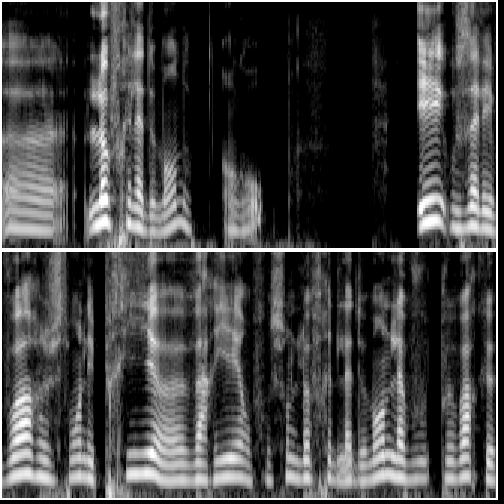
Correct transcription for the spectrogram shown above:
euh, l'offre et la demande, en gros. Et vous allez voir justement les prix euh, variés en fonction de l'offre et de la demande. Là, vous pouvez voir que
